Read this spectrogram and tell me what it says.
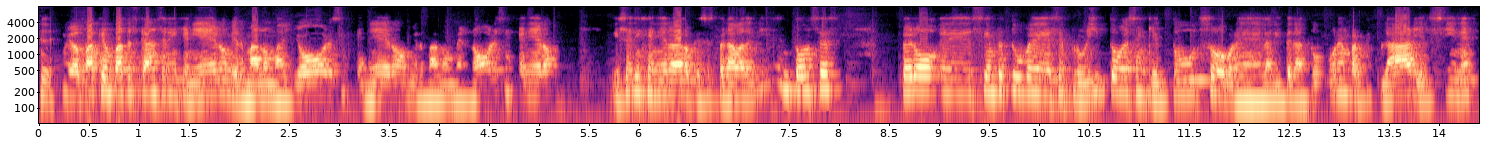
mi papá, que en paz descanse, era ingeniero, mi hermano mayor es ingeniero, mi hermano menor es ingeniero, y ser ingeniero era lo que se esperaba de mí. Entonces, pero eh, siempre tuve ese plurito, esa inquietud sobre la literatura en particular y el cine.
